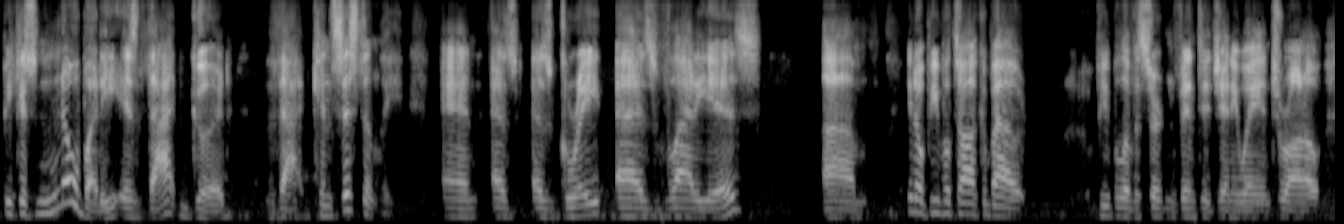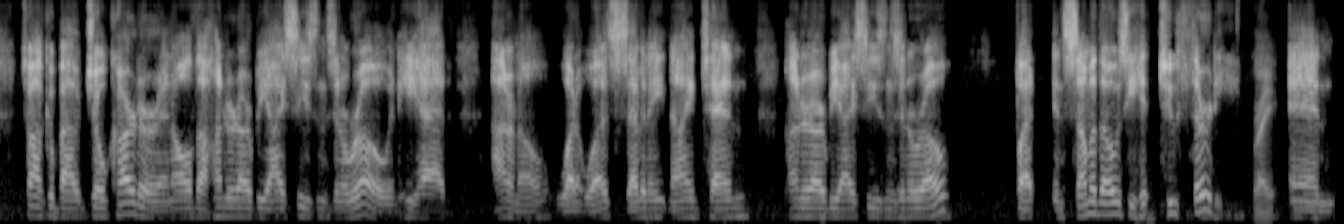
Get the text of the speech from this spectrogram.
because nobody is that good that consistently. And as as great as Vladdy is, um, you know, people talk about people of a certain vintage anyway in Toronto talk about Joe Carter and all the 100 RBI seasons in a row. And he had, I don't know what it was, seven, eight, nine, 10, 100 RBI seasons in a row. But in some of those he hit 230 right. And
